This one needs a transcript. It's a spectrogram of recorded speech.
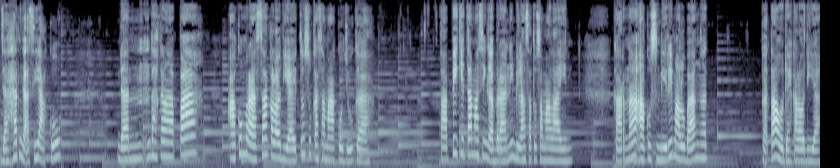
Jahat gak sih aku? Dan entah kenapa, aku merasa kalau dia itu suka sama aku juga. Tapi kita masih gak berani bilang satu sama lain. Karena aku sendiri malu banget. Gak tahu deh kalau dia.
